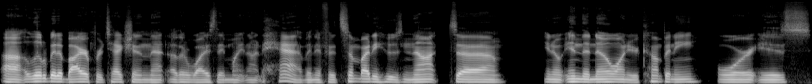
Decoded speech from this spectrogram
uh, a little bit of buyer protection that otherwise they might not have. And if it's somebody who's not, uh, you know, in the know on your company or is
